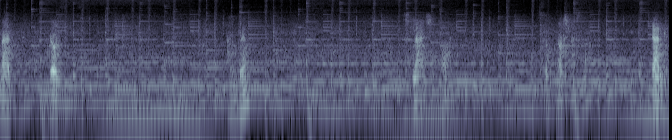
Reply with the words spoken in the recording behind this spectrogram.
math.cs and then slash on so not slash no, target.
